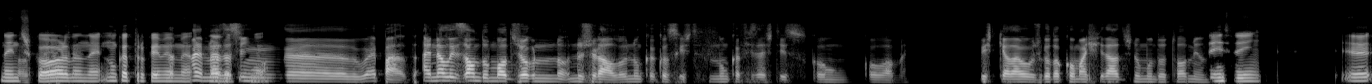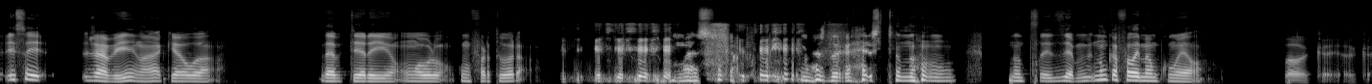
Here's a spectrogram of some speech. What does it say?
Nem discorda, okay. nem, nunca troquei mesmo. Mas, mas assim, uh, epá, analisando o modo de jogo no, no, geral, eu nunca conseguiste, nunca fizeste isso com, com o homem. Visto que ele é o jogador com mais cidades no mundo atualmente. Sim, sim. Uh, isso aí já vi, não é? Que ele deve ter aí um ouro com fartura. mas, mas de resto não, não te sei dizer. Nunca falei mesmo com ele. Ok, ok.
